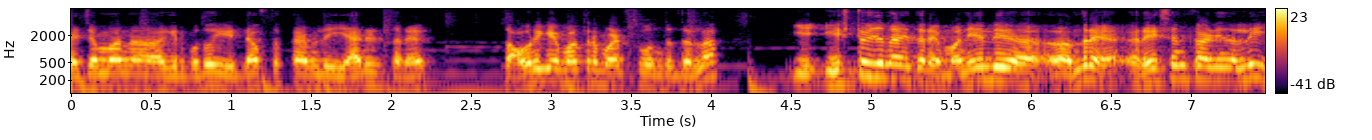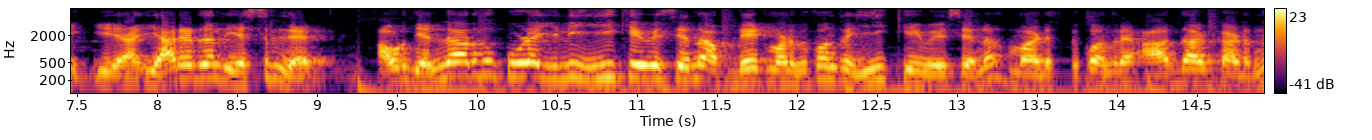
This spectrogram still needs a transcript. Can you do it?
ಯಜಮಾನ ಆಗಿರ್ಬೋದು ಹೆಡ್ ಆಫ್ ದ ಫ್ಯಾಮಿಲಿ ಯಾರಿರ್ತಾರೆ ಸೊ ಅವರಿಗೆ ಮಾತ್ರ ಮಾಡಿಸುವಂತದ್ದಲ್ಲ ಎಷ್ಟು ಜನ ಇದ್ದಾರೆ ಮನೆಯಲ್ಲಿ, ಅಂದ್ರೆ ರೇಷನ್ ಕಾರ್ಡಿನಲ್ಲಿ ಯಾರ್ಯಾರ್ದಲ್ಲಿ ಹೆಸರಿದೆ ಅವ್ರದ್ದು ಎಲ್ಲಾರ್ದು ಕೂಡ ಇಲ್ಲಿ ಇ ಕೆ ವೈ ಸಿ ಅನ್ನ ಅಪ್ಡೇಟ್ ಮಾಡಬೇಕು. ಅಂದ್ರೆ ಇ ಕೆ ವೈ ಸಿ ಅನ್ನ ಮಾಡಿಸ್ಬೇಕು. ಅಂದ್ರೆ ಆಧಾರ್ ಕಾರ್ಡ್ ಅನ್ನ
